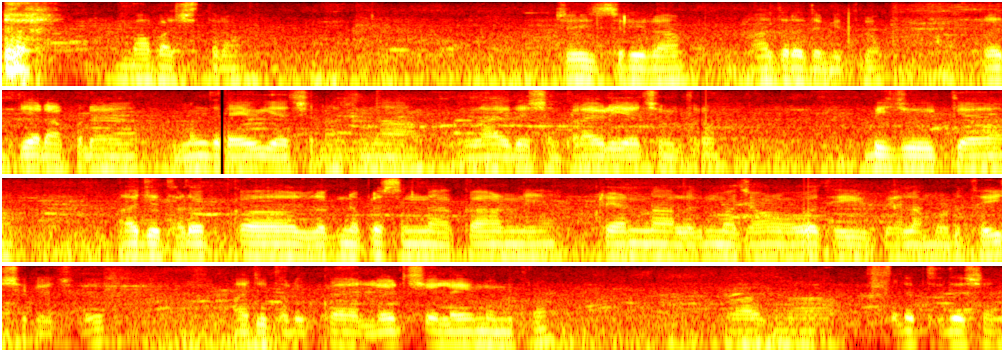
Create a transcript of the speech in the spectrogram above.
બાબા સીતારામ જય શ્રી રામ હાજરાતે મિત્રો. અત્યારે આપણે મંદિરે આવી ગયા છીએ આજના લાય દર્શન કરાવી રહ્યા છીએ મિત્રો. બીજું કે આજે થોડોક લગ્ન પ્રસંગના કારણે ટ્રેનના લગ્નમાં જવાનું હોવાથી વહેલા મોડું થઈ શકે છે. આજે થોડુંક લેટ છે લાઈનમાં મિત્રો. આજના ઝડપથી દર્શન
